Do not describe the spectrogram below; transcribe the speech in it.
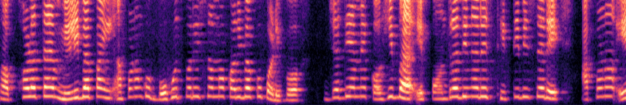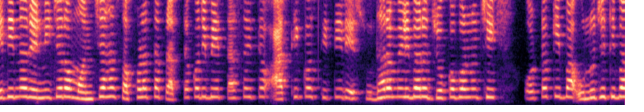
ସଫଳତା ମିଳିବା ପାଇଁ ଆପଣଙ୍କୁ ବହୁତ ପରିଶ୍ରମ କରିବାକୁ ପଡ଼ିବ। ଯଦି ଆମେ କହିବା ଏ ପନ୍ଦର ଦିନରେ ସ୍ଥିତି ବିଷୟରେ ଆପଣ ଏ ଦିନରେ ନିଜର ମନଚାହା ସଫଳତା ପ୍ରାପ୍ତ କରିବେ ତା ସହିତ ଆର୍ଥିକ ସ୍ଥିତିରେ ସୁଧାର ମିଳିବାର ଯୋଗ ବନୁଛି ଅଟକି ବା ଉଲୁଝୁଥିବା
